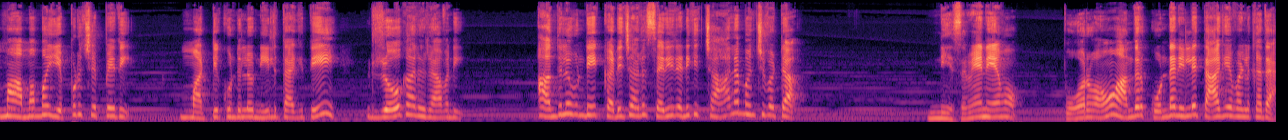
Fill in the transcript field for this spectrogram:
మా అమ్మమ్మ ఎప్పుడు చెప్పేది మట్టి కుండలో నీళ్ళు తాగితే రోగాలు రావని. అందులో ఉండే ఖనిజాలు శరీరానికి చాలా మంచివట. నిజమేనేమో. పూర్వం అందరూ కుండ నీళ్ళే తాగేవాళ్ళు కదా.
